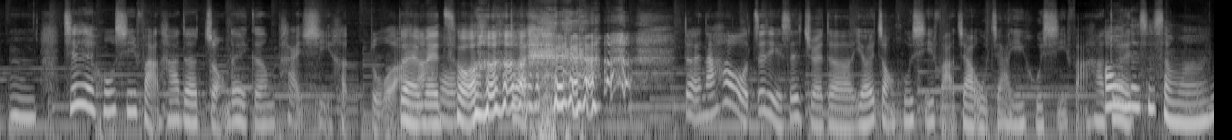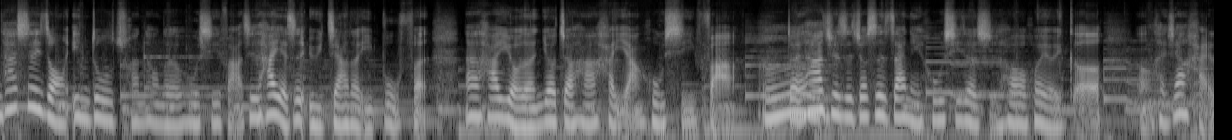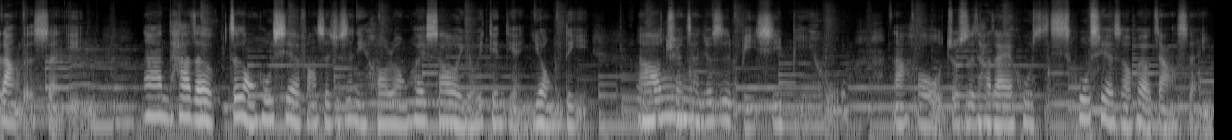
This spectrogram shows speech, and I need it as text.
嗯，其实呼吸法它的种类跟派系很多啊，对，没错，对。对，然后我自己是觉得有一种呼吸法叫五加一呼吸法，它哦，对那是什么？它是一种印度传统的呼吸法，其实它也是瑜伽的一部分。那它有人又叫它海洋呼吸法，嗯对，它其实就是在你呼吸的时候会有一个嗯很像海浪的声音。那它的这种呼吸的方式就是你喉咙会稍微有一点点用力，然后全程就是鼻吸鼻呼，然后就是它在呼呼吸的时候会有这样的声音。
